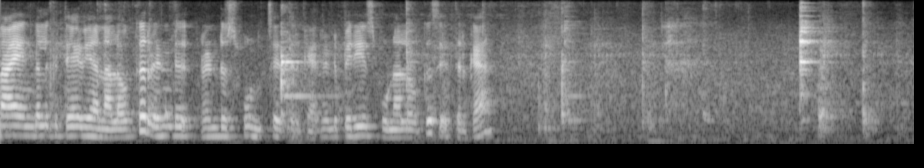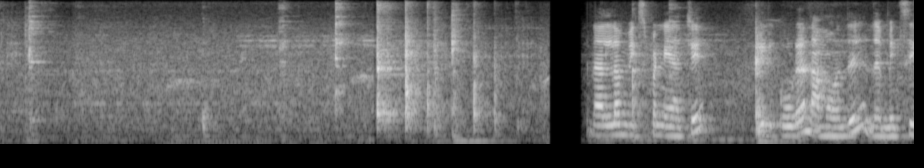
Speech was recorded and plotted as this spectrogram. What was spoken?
நான் எங்களுக்கு தேவையான அளவுக்கு ரெண்டு ரெண்டு ஸ்பூன் சேர்த்துருக்கேன். ரெண்டு பெரிய ஸ்பூன் அளவுக்கு சேர்த்துருக்கேன். நல்லா மிக்ஸ் பண்ணியாச்சு. இது கூட நம்ம வந்து இந்த மிக்ஸி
